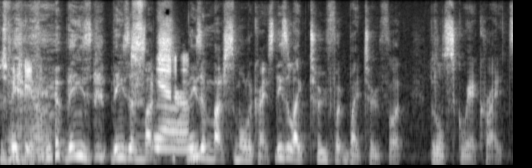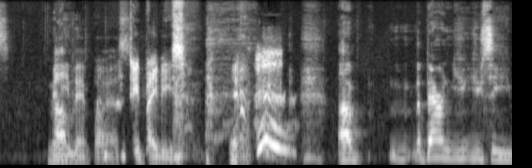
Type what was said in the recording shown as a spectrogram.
Just be careful. these these are much Yeah. these are much smaller crates. These are like two foot by two foot little square crates. Mini Um, vampires. dead babies. But Baron, you you see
